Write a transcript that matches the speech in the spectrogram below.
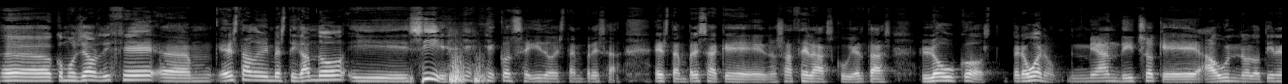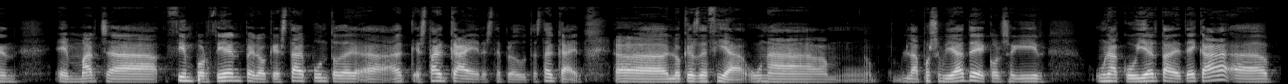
Eh, como ya os dije, em, he estado investigando y sí, he conseguido esta empresa, esta empresa que nos hace las cubiertas low cost. Pero bueno, me han dicho que aún no lo tienen en marcha 100%, pero que está al punto de, está al caer este producto, está al caer. Eh, lo que os decía, una, la posibilidad de conseguir una cubierta de teca eh,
